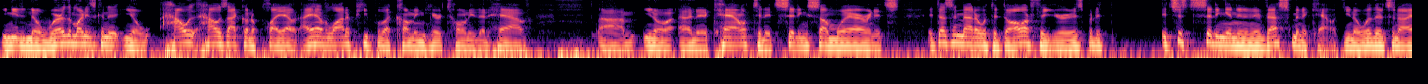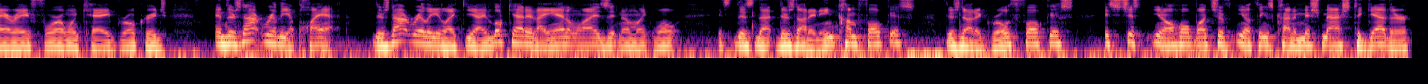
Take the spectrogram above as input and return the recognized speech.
you need to know where the money's going to, you know, how how is that going to play out? I have a lot of people that come in here, Tony, that have um, you know, an account and it's sitting somewhere and it's it doesn't matter what the dollar figure is, but it it's just sitting in an investment account, you know, whether it's an IRA, 401k, brokerage, and there's not really a plan. There's not really like, yeah, I look at it, I analyze it, and I'm like, well, it's there's not there's not an income focus, there's not a growth focus. it's just you know a whole bunch of you know things kind of mishmashed together.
